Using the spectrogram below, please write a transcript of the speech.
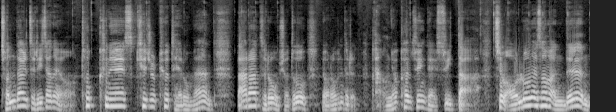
전달 드리잖아요. 토큰의 스케줄표대로만 따라 들어오셔도 여러분들은 강력한 수익 낼 수 있다. 지금 언론에서 만든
